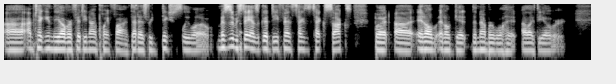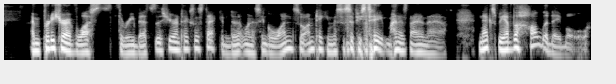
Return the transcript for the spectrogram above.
Uh, I'm taking the over 59.5. That is ridiculously low. Mississippi State has a good defense. Texas Tech sucks, but uh, it'll it'll get the number will hit. I like the over. I'm pretty sure I've lost three bets this year on Texas Tech and didn't win a single one. So I'm taking Mississippi State minus nine and a half. Next, we have the Holiday Bowl.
